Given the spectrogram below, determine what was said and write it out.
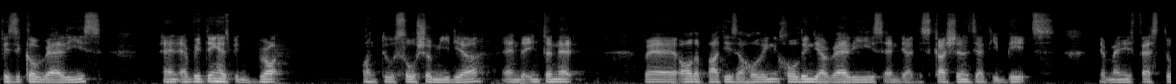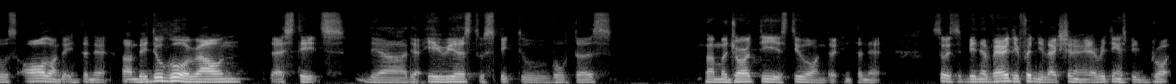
physical rallies, and everything has been brought onto social media and the internet, where all the parties are holding holding their rallies and their discussions, their debates, their manifestos, all on the internet. Um, they do go around the estates, their their areas to speak to voters, but majority is still on the internet. So it's been a very different election, and everything has been brought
